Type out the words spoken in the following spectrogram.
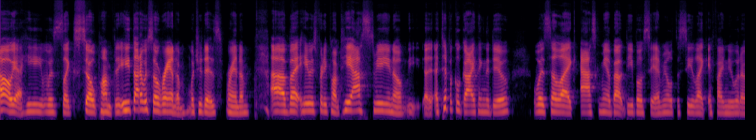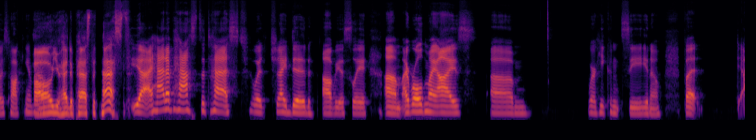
Oh yeah, he was like so pumped. He thought it was so random, which it is random. Uh, but he was pretty pumped. He asked me, you know, a typical guy thing to do was to like ask me about Deebo Samuel to see like if I knew what I was talking about. Oh, you had to pass the test. Yeah, I had to pass the test, which I did, obviously. Um, I rolled my eyes um where he couldn't see, you know, but Yeah,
